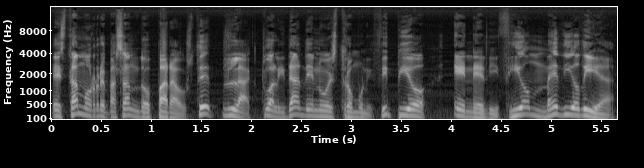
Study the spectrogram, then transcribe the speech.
Estamos repasando para usted la actualidad de nuestro municipio en edición mediodía.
